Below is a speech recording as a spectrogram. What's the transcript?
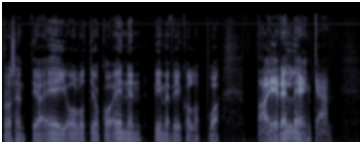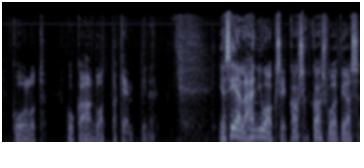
prosenttia ei ollut joko ennen viime viikonloppua tai edelleenkään kuullut, kuka on Lotta Kemppinen. Ja siellä hän juoksi, 22-vuotias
